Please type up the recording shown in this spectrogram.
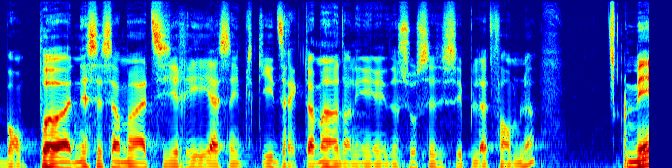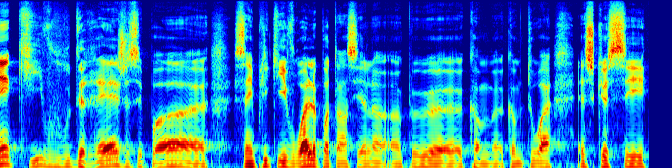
bon, pas nécessairement attirées à s'impliquer directement dans les, sur ces, ces plateformes-là? Mais qui voudrait, je sais pas, euh, s'impliquer, voit le potentiel un, peu euh, comme, comme toi. Est-ce que c'est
